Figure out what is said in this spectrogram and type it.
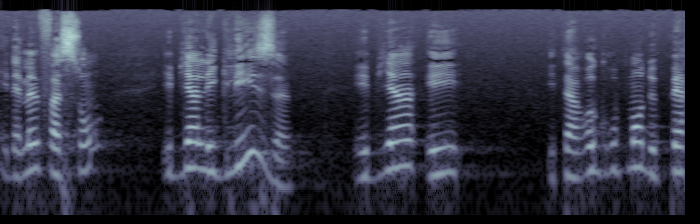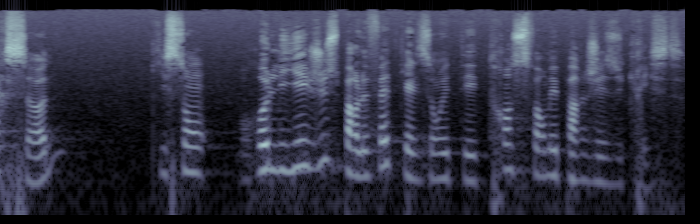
Et de la même façon, eh bien, l'Église eh bien, est un regroupement de personnes qui sont reliées juste par le fait qu'elles ont été transformées par Jésus-Christ.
